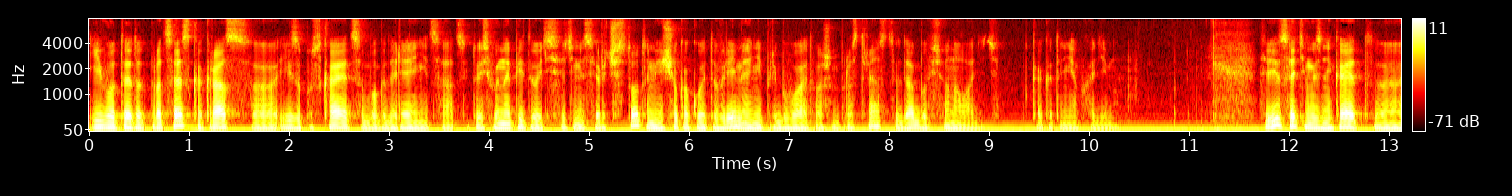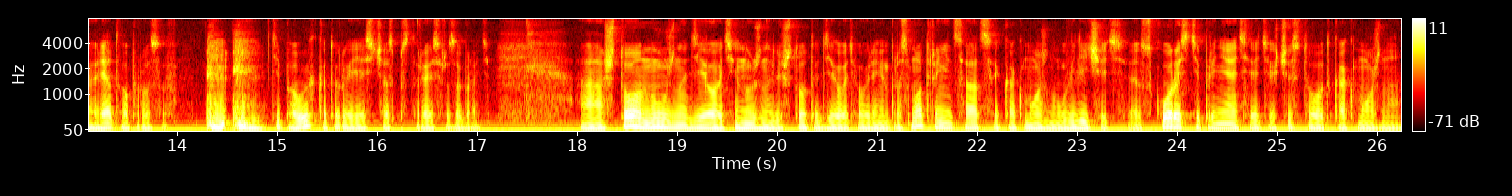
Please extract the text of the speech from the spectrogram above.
И вот этот процесс как раз э, и запускается благодаря инициации. То есть вы напитываетесь этими сверхчастотами, еще какое-то время они пребывают в вашем пространстве, дабы все наладить, как это необходимо. В связи с этим возникает э, ряд вопросов типовых, которые я сейчас постараюсь разобрать. А что нужно делать и нужно ли что-то делать во время просмотра инициации, как можно увеличить э, скорости принятия этих частот, как можно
